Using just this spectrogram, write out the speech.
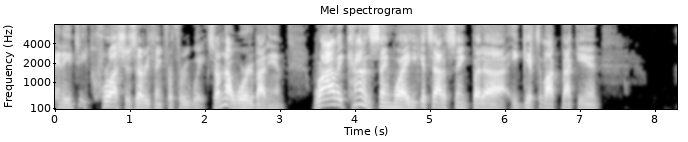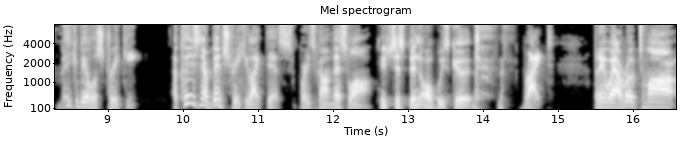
and he, he crushes everything for three weeks. So I'm not worried about him. Riley, kind of the same way. He gets out of sync, but uh, he gets locked back in. He could be a little streaky. Acuna's never been streaky like this, where he's gone this long. He's just been always good. Right. But anyway, I wrote tomorrow.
